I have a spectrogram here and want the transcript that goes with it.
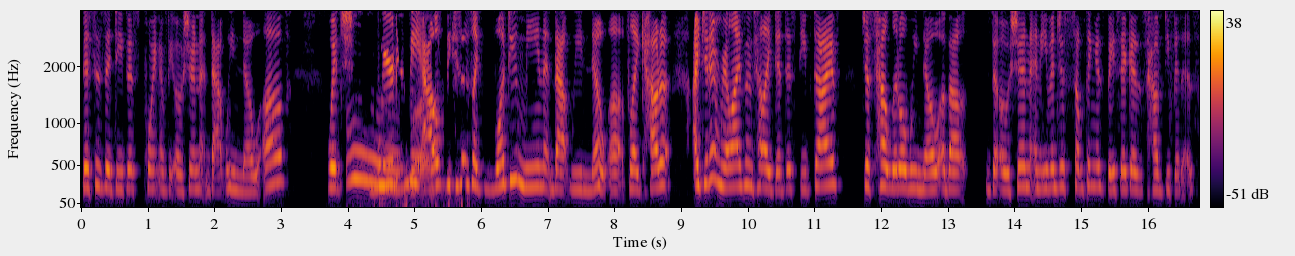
this is the deepest point of the ocean that we know of, which weirded me out because I was like, what do you mean that we know of? Like how to I didn't realize until I did this deep dive just how little we know about the ocean and even just something as basic as how deep it is.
